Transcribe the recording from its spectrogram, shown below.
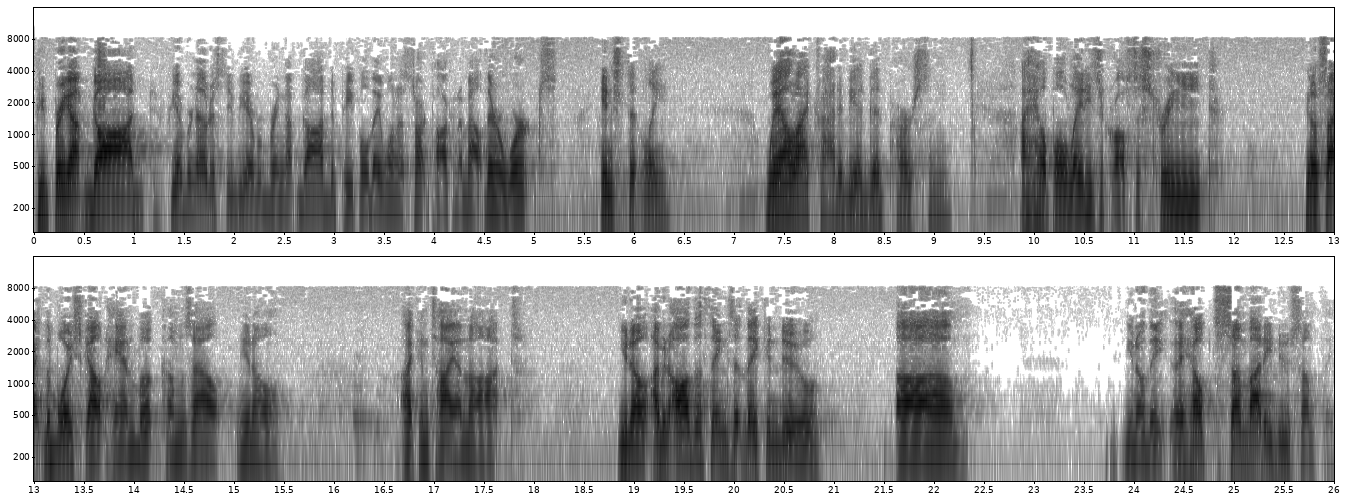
If you bring up God, if you ever noticed if you ever bring up God to people, they want to start talking about their works instantly. Well, I try to be a good person. I help old ladies across the street. You know, it's like the Boy Scout handbook comes out, you know, I can tie a knot. You know, I mean, all the things that they can do, uh, you know, they, they helped somebody do something.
